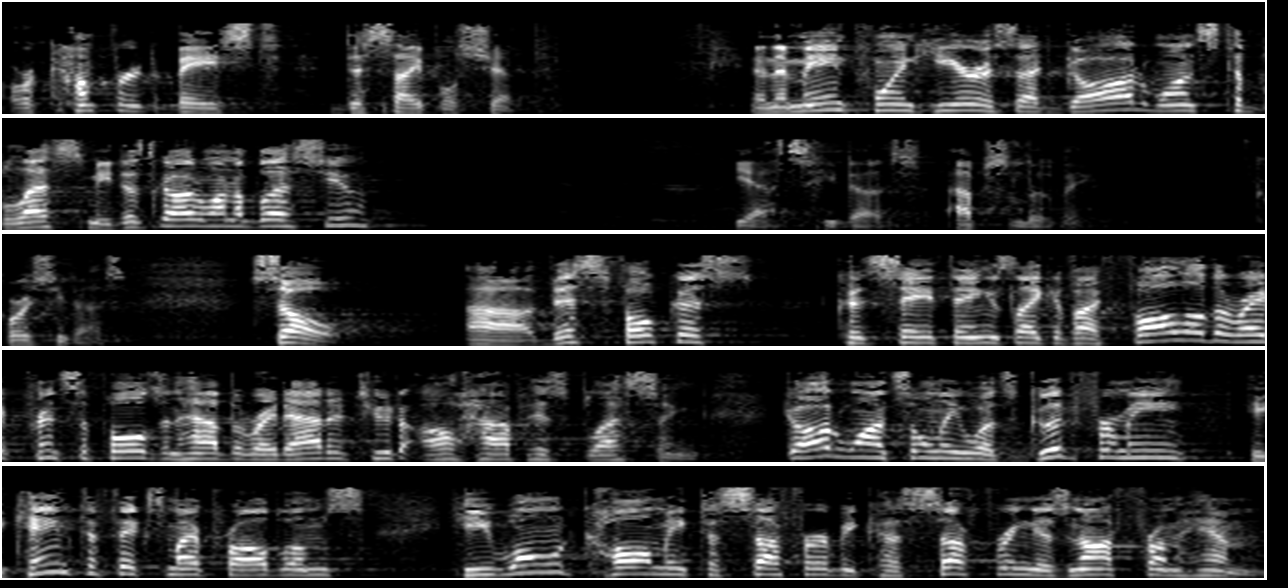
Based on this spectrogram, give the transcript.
or comfort based discipleship. And the main point here is that God wants to bless me. Does God want to bless you? Yes, He does. Absolutely. Of course, He does. So, uh, this focus could say things like, if I follow the right principles and have the right attitude, I'll have His blessing. God wants only what's good for me. He came to fix my problems. He won't call me to suffer because suffering is not from Him.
